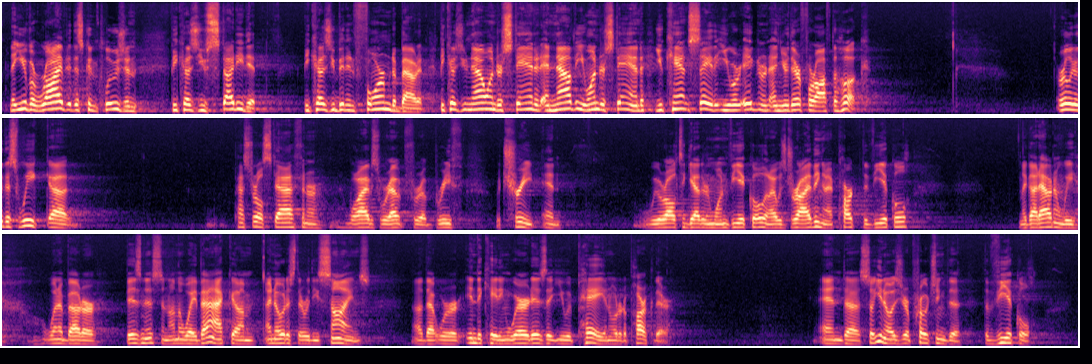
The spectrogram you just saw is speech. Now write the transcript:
that you've arrived at this conclusion because you've studied it, because you've been informed about it, because you now understand it. And now that you understand, you can't say that you were ignorant and you're therefore off the hook. Earlier this week, uh, pastoral staff and our wives were out for a brief retreat, and we were all together in one vehicle, and I was driving, and I parked the vehicle, and I got out, and we went about our business, and on the way back, um, I noticed there were these signs uh, that were indicating where it is that you would pay in order to park there. And uh, so, you know, as you're approaching the, the vehicle,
